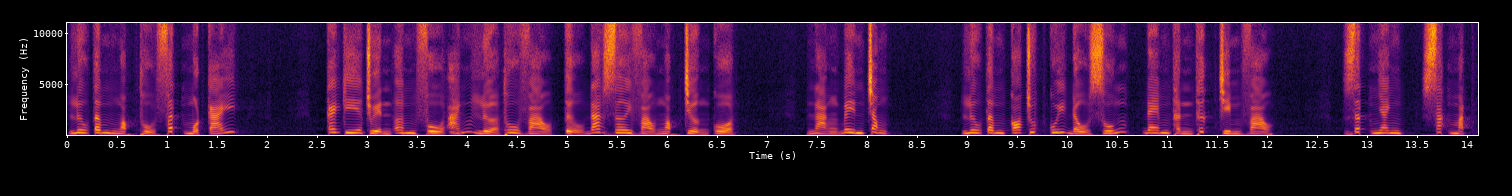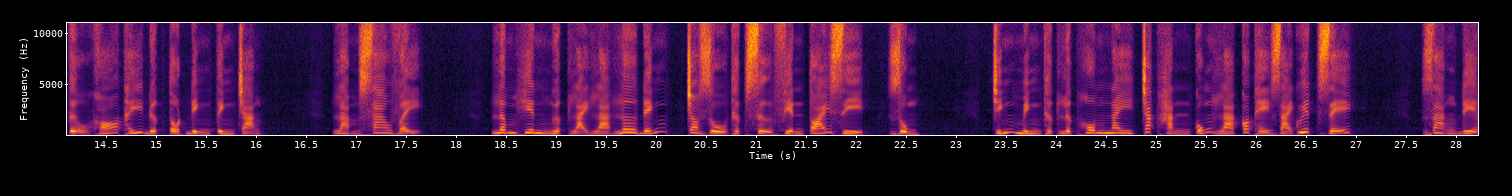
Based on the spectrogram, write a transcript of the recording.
lưu tâm ngọc thủ phất một cái. Cái kia truyền âm phù ánh lửa thu vào, tự đã rơi vào ngọc trưởng của nàng bên trong. Lưu tâm có chút cúi đầu xuống, đem thần thức chìm vào. Rất nhanh, sắc mặt tự khó thấy được tột đỉnh tình trạng. Làm sao vậy? Lâm Hiên ngược lại là lơ đính, cho dù thực sự phiền toái gì, dùng. Chính mình thực lực hôm nay chắc hẳn cũng là có thể giải quyết dễ. Giang địa.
